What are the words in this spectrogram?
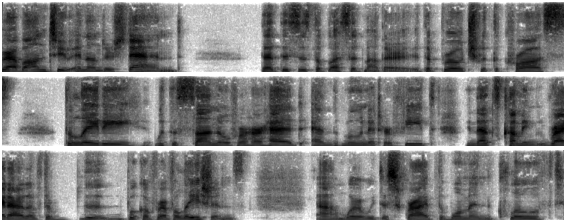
grab onto and understand that this is the Blessed Mother, the brooch with the cross, the lady with the sun over her head and the moon at her feet. And that's coming right out of the, the book of Revelations, um, where we describe the woman clothed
